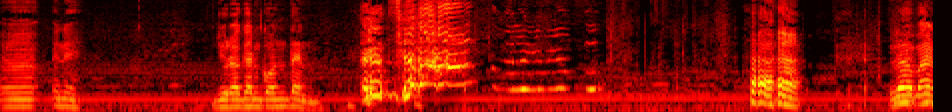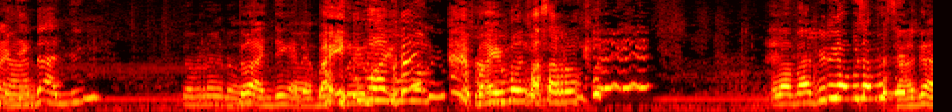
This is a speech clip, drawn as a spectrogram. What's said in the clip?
eh ini juragan konten. Lo apaan Nggak anjing? ada anjing. Gak pernah dong. Tuh anjing ada Baimong. Baimong pasar rumput. Lo apaan? Ini hapus-hapus Kagak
